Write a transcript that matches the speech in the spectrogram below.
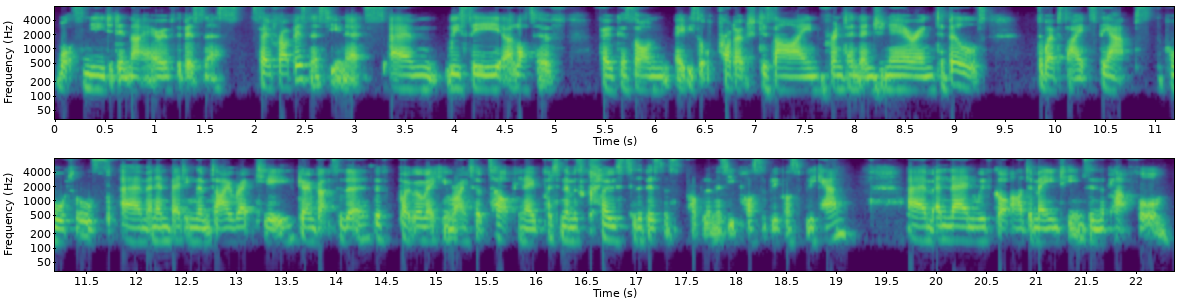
what's needed in that area of the business. So, for our business units, um, we see a lot of focus on maybe sort of product design, front end engineering to build the websites, the apps, the portals, um, and embedding them directly, going back to the, the point we are making right up top, you know, putting them as close to the business problem as you possibly, possibly can. Um, and then we've got our domain teams in the platform,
